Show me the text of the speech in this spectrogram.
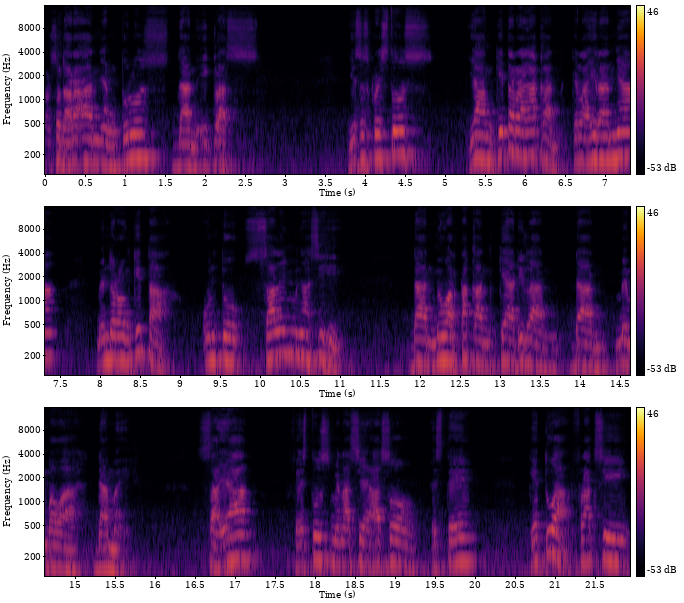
persaudaraan yang tulus dan ikhlas. Yesus Kristus yang kita rayakan kelahirannya mendorong kita untuk saling mengasihi dan mewartakan keadilan dan membawa damai. Saya Festus Menasye Aso ST, Ketua Fraksi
